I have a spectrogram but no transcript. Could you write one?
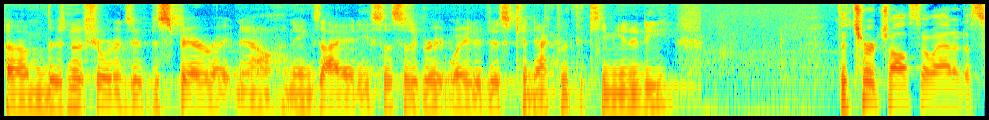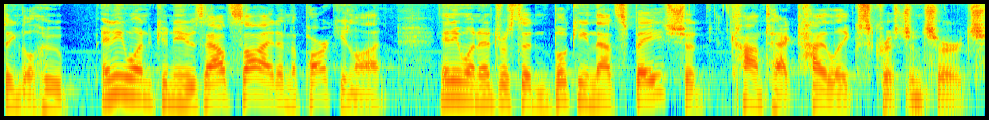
um, there's no shortage of despair right now and anxiety. So this is a great way to just connect with the community. The church also added a single hoop anyone can use outside in the parking lot. Anyone interested in booking that space should contact High Lakes Christian Church.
